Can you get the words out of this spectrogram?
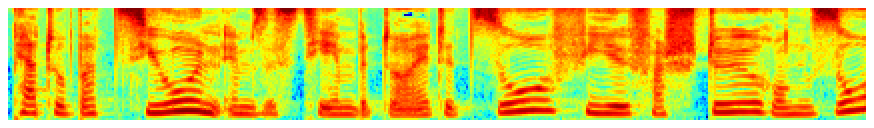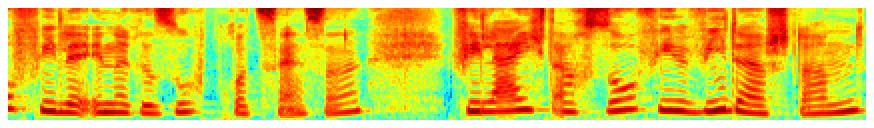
Perturbation im System bedeutet, so viel Verstörung, so viele innere Suchprozesse, vielleicht auch so viel Widerstand,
